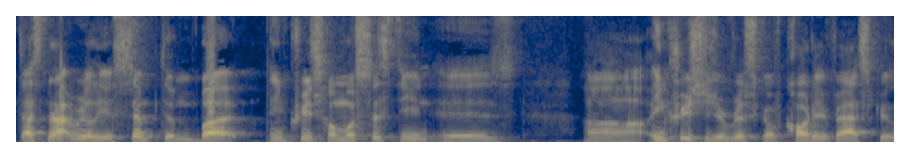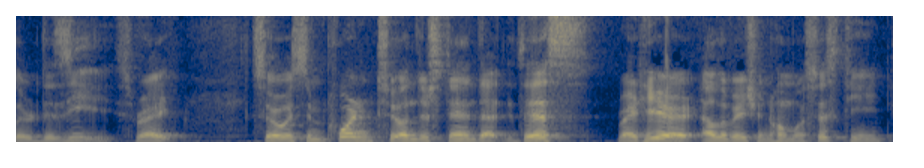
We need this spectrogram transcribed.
That's not really a symptom, but increased homocysteine is uh, increases your risk of cardiovascular disease, right? So it's important to understand that this right here, elevation homocysteine,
